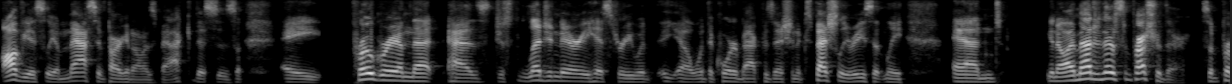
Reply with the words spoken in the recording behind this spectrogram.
obviously a massive target on his back. This is a program that has just legendary history with you know with the quarterback position, especially recently. And you know, I imagine there's some pressure there, some, pr-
